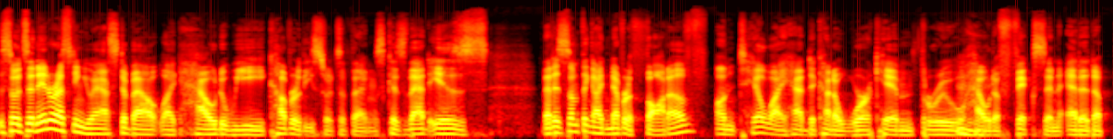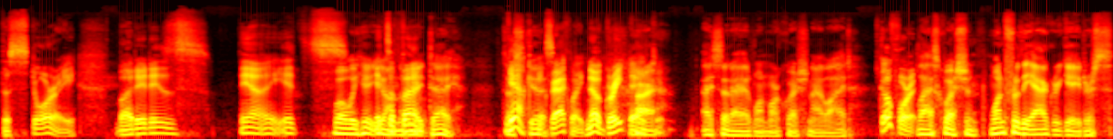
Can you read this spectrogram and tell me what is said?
so it's an interesting you asked about like how do we cover these sorts of things because that is that is something I'd never thought of until I had to kind of work him through Mm-hmm. how to fix and edit up the story. But it is yeah, it's Well, we hit you on the thing. right day. That's yeah, good. exactly. No, great day. Right. I said I had one more question. I lied. Go for it. Last question. One for the aggregators.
